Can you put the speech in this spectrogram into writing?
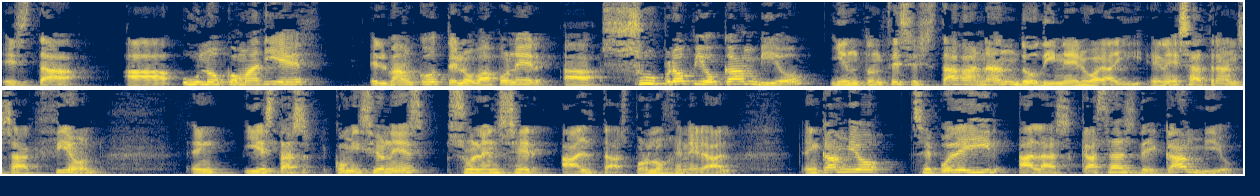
está a 1,10, el banco te lo va a poner a su propio cambio y entonces está ganando dinero ahí, en esa transacción. Y estas comisiones suelen ser altas por lo general. En cambio, se puede ir a las casas de cambio,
